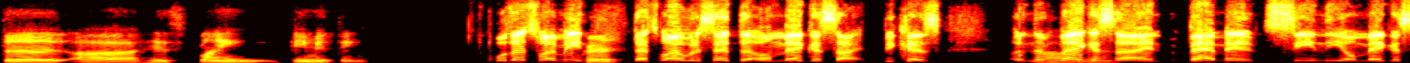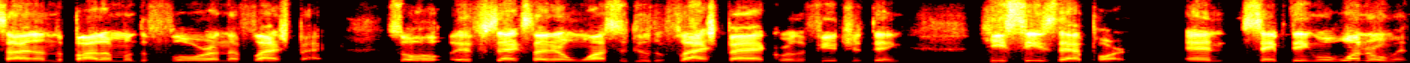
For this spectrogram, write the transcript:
the uh his flying demon thing. Well, that's what I mean. Compared- That's why I would have said the Omega sign because in the Oh, Omega yeah. sign, Batman seen the Omega sign on the bottom of the floor on the flashback. So if Zack Snyder wants to do the flashback or the future thing, he sees that part. And same thing with Wonder Woman.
